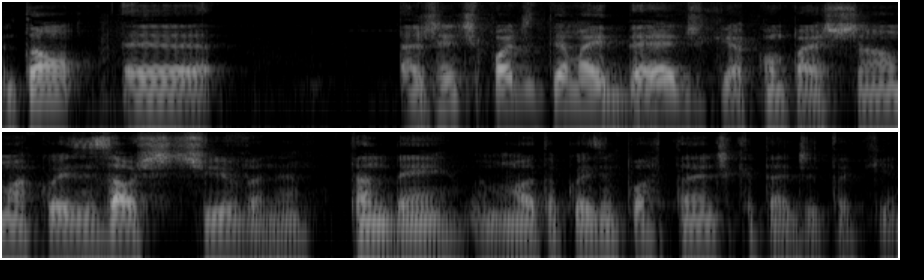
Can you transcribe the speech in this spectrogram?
Então, é, a gente pode ter uma ideia de que a compaixão é uma coisa exaustiva, né? Também, uma outra coisa importante que está dito aqui.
